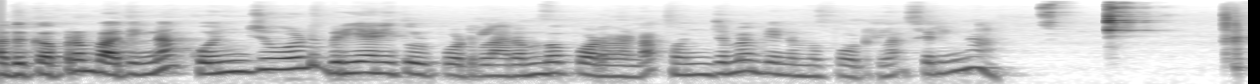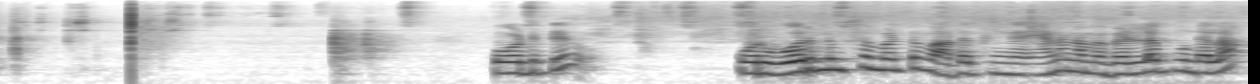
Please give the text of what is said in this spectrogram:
அதுக்கப்புறம் பார்த்திங்கன்னா கொஞ்சோண்டு பிரியாணி தூள் போட்டுக்கலாம். ரொம்ப போட வேண்டாம். கொஞ்சமாக இப்படி நம்ம போட்டுக்கலாம். சரிங்களா? போட்டுட்டு ஒரு ஒரு நிமிஷம் மட்டும் வதக்குங்க. ஏன்னா நம்ம வெள்ளை பூண்டெல்லாம்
